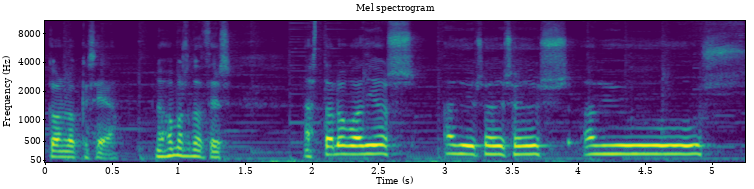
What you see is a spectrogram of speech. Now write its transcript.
con lo que sea. Nos vemos entonces. Hasta luego, adiós. Adiós, adiós, adiós. Adiós.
